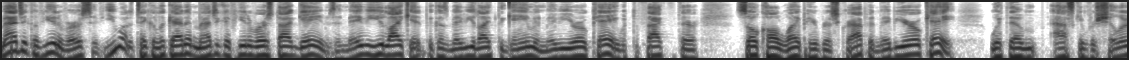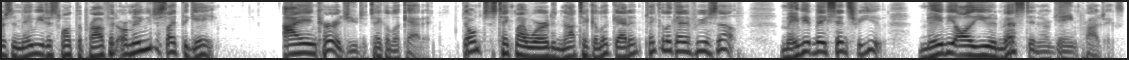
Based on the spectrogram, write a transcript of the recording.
Magic of Universe, if you want to take a look at it, magicofuniverse.games. And maybe you like it because maybe you like the game and maybe you're okay with the fact that their so called white paper scrap and maybe you're okay with them asking for shillers and maybe you just want the profit or maybe you just like the game. I encourage you to take a look at it. Don't just take my word and not take a look at it. Take a look at it for yourself. Maybe it makes sense for you. Maybe all you invest in are game projects.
